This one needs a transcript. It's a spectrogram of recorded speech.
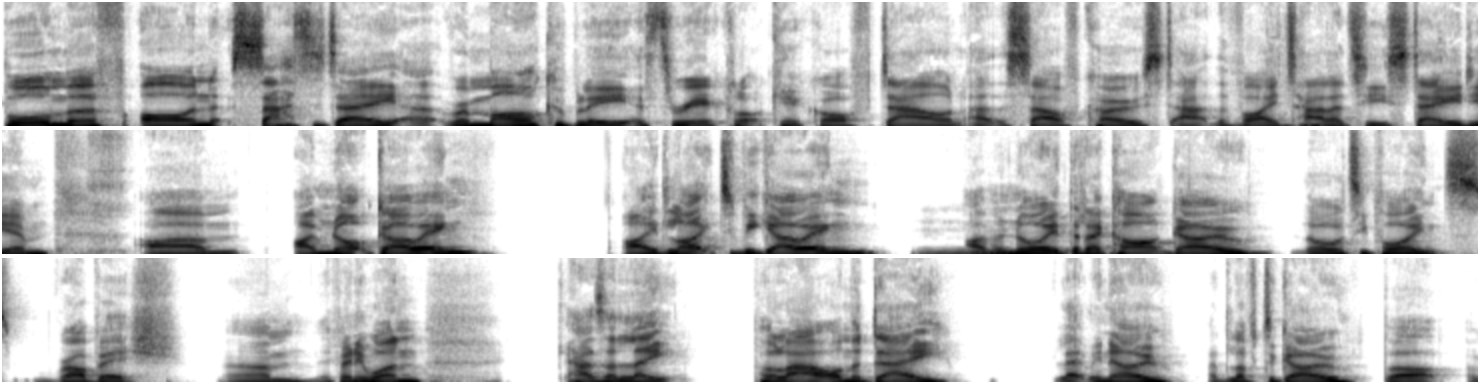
Bournemouth on Saturday, uh, remarkably a three o'clock kickoff down at the South Coast at the Vitality Stadium. Um, I'm not going. I'd like to be going. I'm annoyed that I can't go. Loyalty points, rubbish. Um, if anyone has a late pull out on the day, let me know. I'd love to go, but i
